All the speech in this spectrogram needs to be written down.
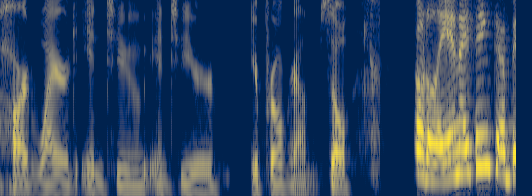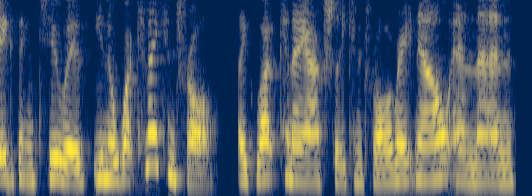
hardwired into into your your program. So Totally. And I think a big thing too is, you know, what can I control? Like, what can I actually control right now? And then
